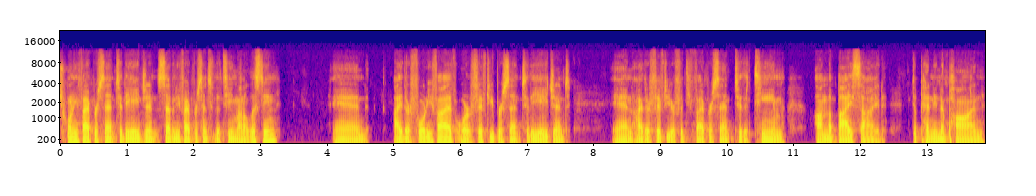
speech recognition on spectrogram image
25% to the agent, 75% to the team on a listing, and either 45 or 50% to the agent, and either 50 or 55% to the team on the buy side, depending upon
